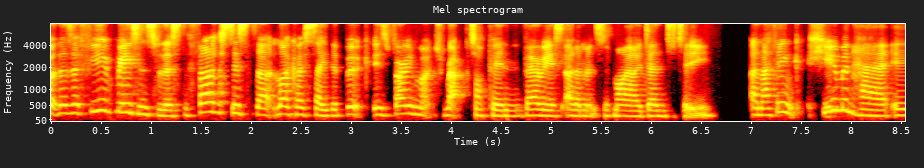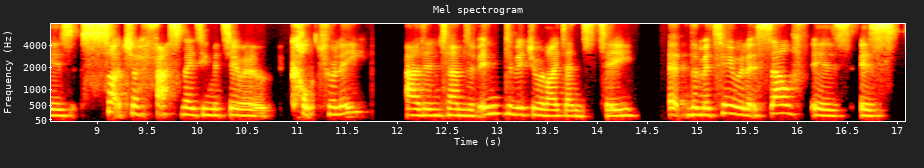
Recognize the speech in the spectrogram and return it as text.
But there's a few reasons for this. The first is that, like I say, the book is very much wrapped up in various elements of my identity. And I think human hair is such a fascinating material culturally and in terms of individual identity. Uh, the material itself is is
